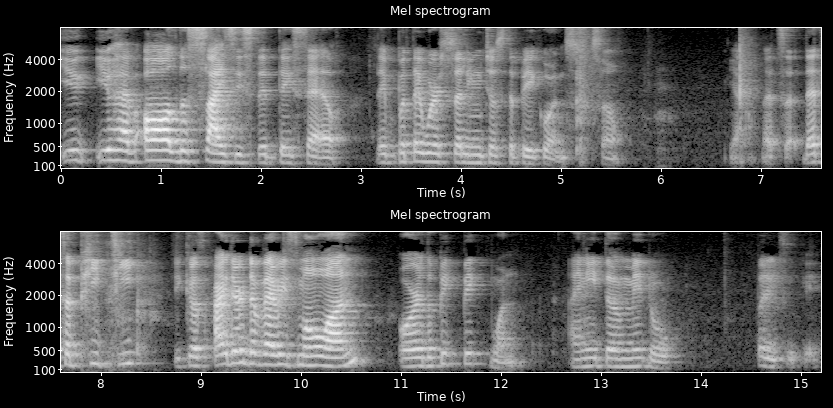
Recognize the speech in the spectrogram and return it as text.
you you have all the sizes that they sell. They but they were selling just the big ones. So yeah, that's a that's a PT because either the very small one or the big big one. I need the middle, but it's okay.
